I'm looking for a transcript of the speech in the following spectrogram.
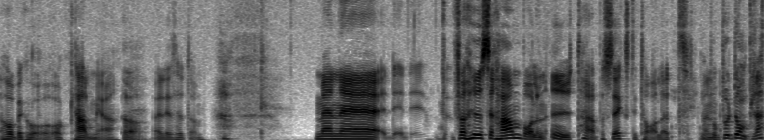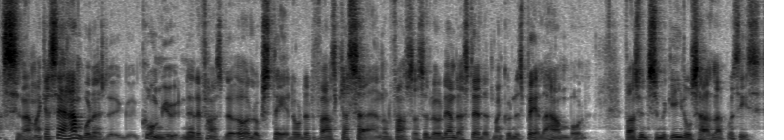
HBK och Halmia Ja. eh, dessutom. Men, eh, för hur ser handbollen ut här på 60-talet? Men, På, på de platserna, man kan säga handbollen kom ju när det fanns det örlogsstäder och det fanns kasern och det fanns alltså då det enda stället man kunde spela handboll. Det fanns ju inte så mycket idrottshallar precis.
